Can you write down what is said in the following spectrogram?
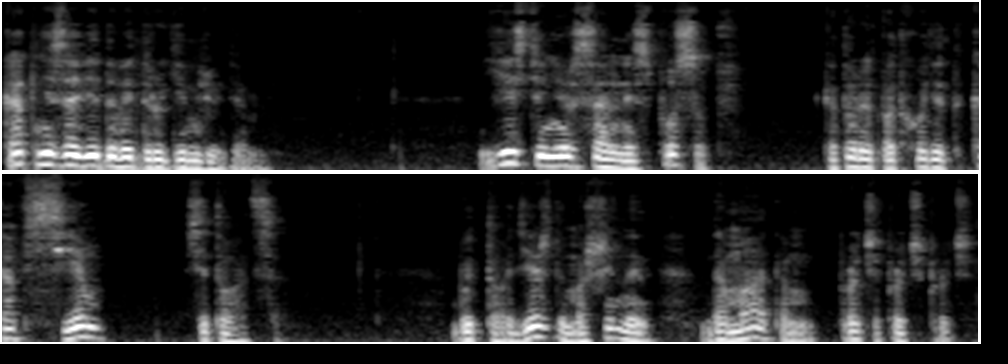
Как не завидовать другим людям? Есть универсальный способ, который подходит ко всем ситуациям. Будь то одежда, машины, дома, там, прочее, прочее, прочее.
